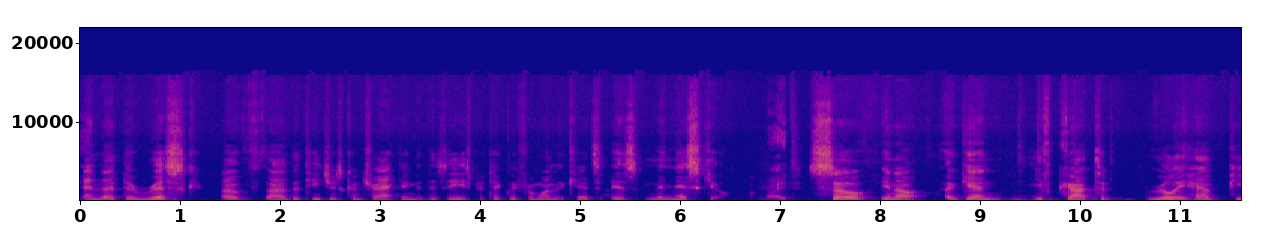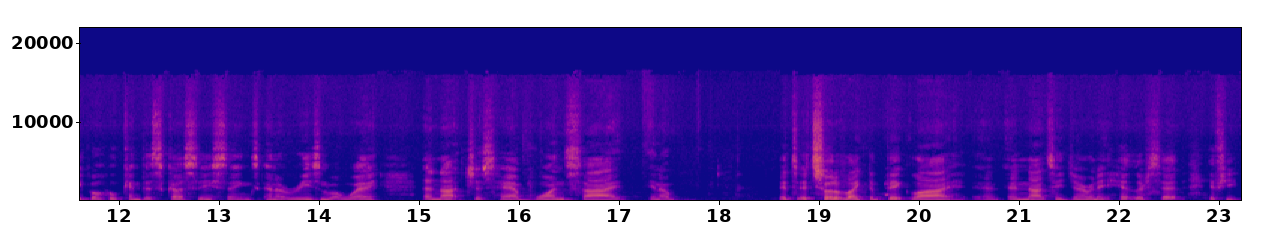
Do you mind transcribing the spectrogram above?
yeah. and that the risk of uh, the teachers contracting the disease, particularly from one of the kids, is minuscule. Right. So, you know, again, you've got to really have people who can discuss these things in a reasonable way and not just have one side, you know, it's it's sort of like the big lie in, in, Nazi Germany. Hitler said, if you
